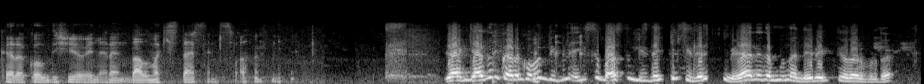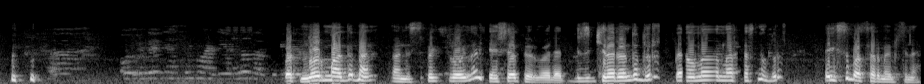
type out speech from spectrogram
karakol düşüyor öyle hani dalmak isterseniz falan. Ya geldim karakolun dibine eksi bastım bizden kimse ileri çıkmıyor. Ya dedim bunlar ne bekliyorlar burada? Bak normalde ben hani Spectre oynarken şey yapıyorum öyle. Bizimkiler önde durur. Ben onların arkasında durur. Eksi basarım hepsine.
